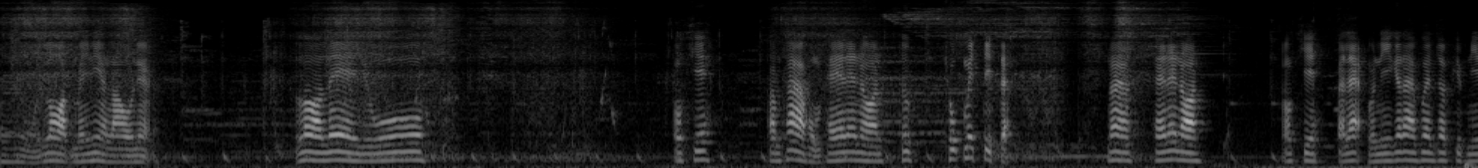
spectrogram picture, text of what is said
อ้โหรอดไหมเนี่ยเราเนี่ยล่อแร่อยู่ โอเคทำท่าผมแพ้แน่นอนชุบชุบไม่ติดอะน่าแพ้แน่นอน โอเค ไปแล้ว วันนี้ก็ได้เพื่อนชอบคลิปนี้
